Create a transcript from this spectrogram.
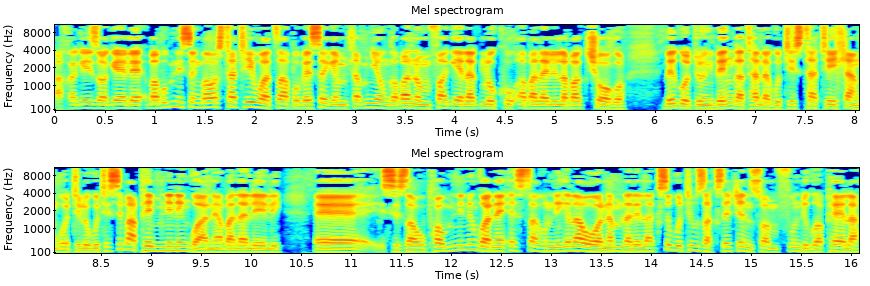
ahake izwakele babubunise ngiba wasithathe iwhatsapp bese-ke mhlawumnye ungaba nomfakela kulokhu abalaleli abakushoko begodwa bengingathanda ukuthi sithathe ihlangothi lokuthi sibaphe imininingwane abalaleli. Eh sizakupha umniningwane esizakunikela wona mlaleli akusikuthi uza kusetshenziswa mfundi kwaphela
